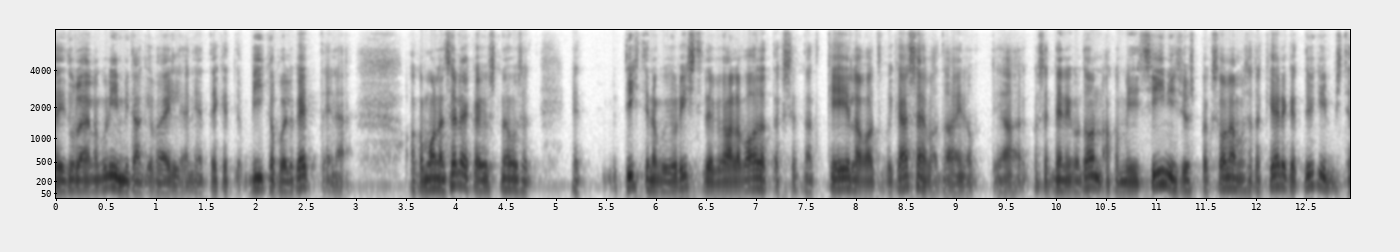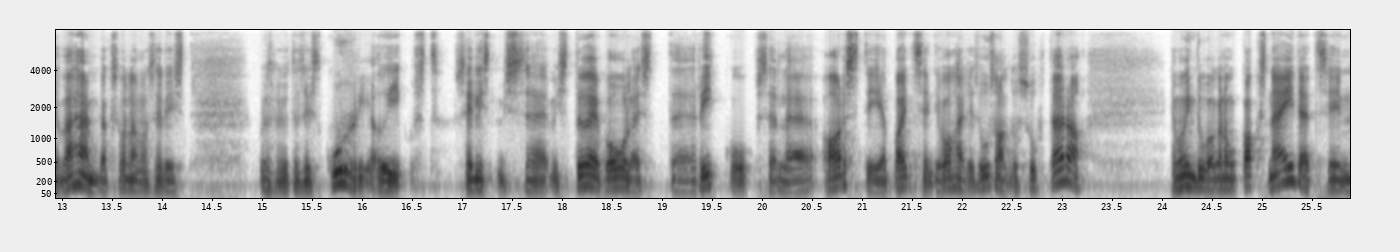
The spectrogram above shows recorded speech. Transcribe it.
ei tule nagunii midagi välja, nii et tegelikult liiga palju ka ette ei näe aga ma olen sellega just nõus, et, et tihti nagu juristide peale vaadatakse, et nad keelavad või käsevad ainult ja kas need teinekord on, aga meditsiinis just peaks olema seda kerget nügimist ja vähem peaks olema sellist kuidas ma ütlen, sellist kurja õigust, sellist, mis, mis tõepoolest rikub selle arsti ja patsiendi vahelise usaldussuhte ära. ja ma võin tuua ka nagu kaks näidet siin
